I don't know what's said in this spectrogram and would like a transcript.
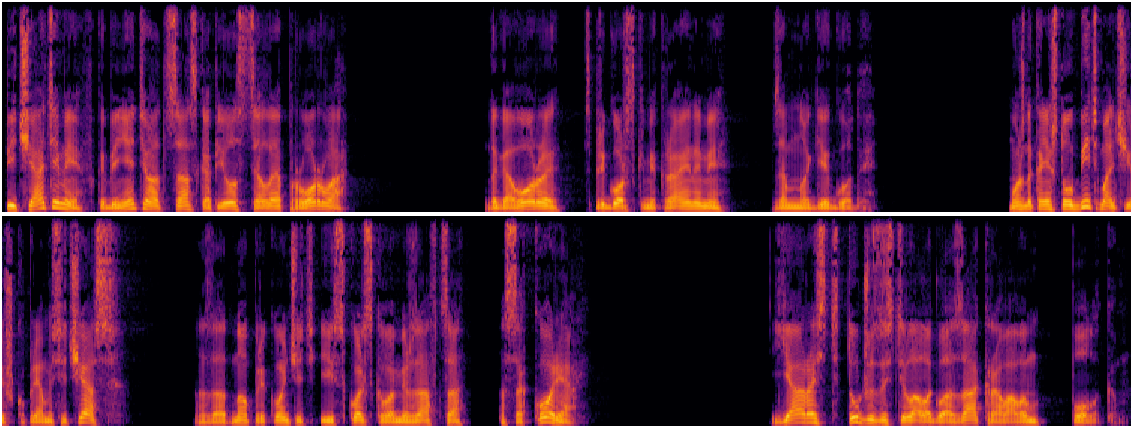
печатями в кабинете у отца скопилась целая прорва. Договоры с пригорскими краинами за многие годы. Можно, конечно, убить мальчишку прямо сейчас, а заодно прикончить и скользкого мерзавца Асакоря. Ярость тут же застилала глаза кровавым пологом.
